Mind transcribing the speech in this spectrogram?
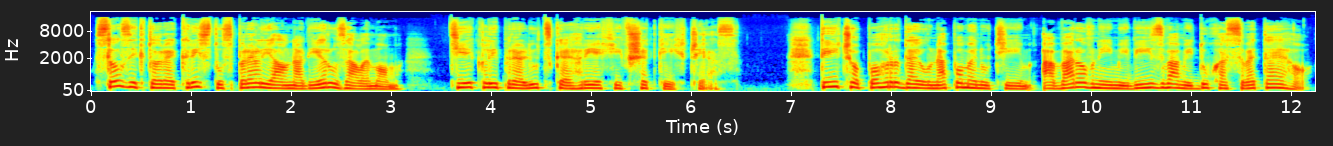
Slzy, ktoré Kristus prelial nad Jeruzalemom, tiekli pre ľudské hriechy všetkých čias. Tí, čo pohrdajú napomenutím a varovnými výzvami Ducha Svetého,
